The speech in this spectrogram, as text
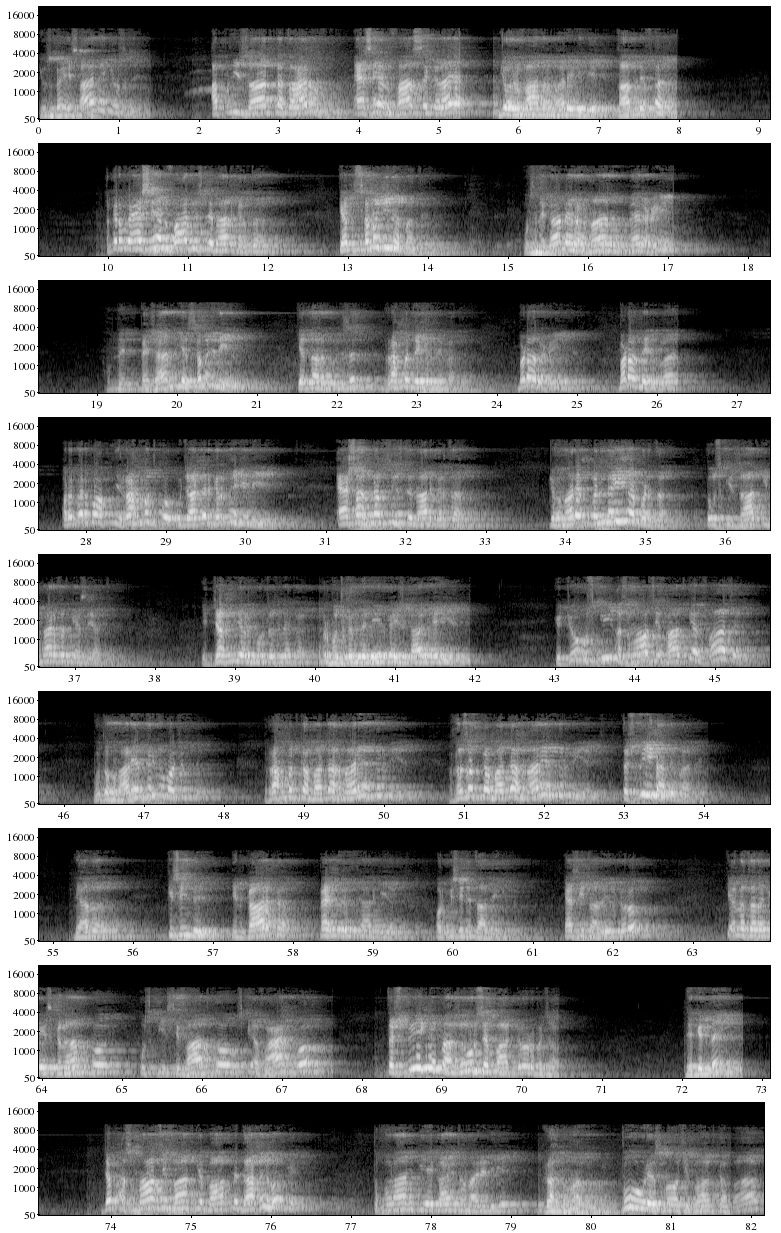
یہ اس کا احسان ہے کہ اس نے اپنی ذات کا تعارف ایسے الفاظ سے کرایا جو الفاظ ہمارے لیے قابل فہم۔ اگر وہ ایسے الفاظ استعمال کرتا کہ ہم سمجھ ہی نہ پاتے، اس نے کہا، میں رحمان ہوں، میں رحیم ہم نے پہچان لیا، سمجھ لیا کہ اللہ رب العزت رحمتیں کرنے والا بڑا رحیم ہے، بڑا مہربان اور اگر وہ اپنی رحمت کو اجاگر کرنے کے لیے ایسا لفظ استعمال کرتا، جو ہمارے پلے ہی نہ پڑتا، تو اس کی ذات کی معرفت کیسے آتی؟ یہ جہنی اور متضلے کا اور متقدمین کا اشکال یہی ہے کہ جو اس کی اسماع صفات کے الفاظ ہیں، وہ تو ہمارے اندر بھی موجود ہے رحمت کا مادہ ہمارے اندر بھی ہے، غضب کا مادہ ہمارے اندر بھی ہے تشریح لاتے مارے لہذا کسی نے انکار کا پہلو اختیار کیا اور کسی نے تعویل کر ایسی تعویل کرو کہ اللہ تعالیٰ کے اس کلام کو، اس کی صفات کو، اس کے افعال کو تشریح کے معذور سے پاک کرو اور بچاؤ۔ لیکن نہیں، جب اسماع صفات کے باب میں داخل ہوں گے، تو قرآن کی ایک آیت ہمارے لیے رہنما ہوگی۔ پورے اسماع صفات کا باب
